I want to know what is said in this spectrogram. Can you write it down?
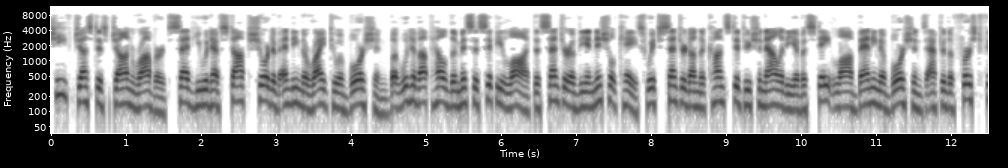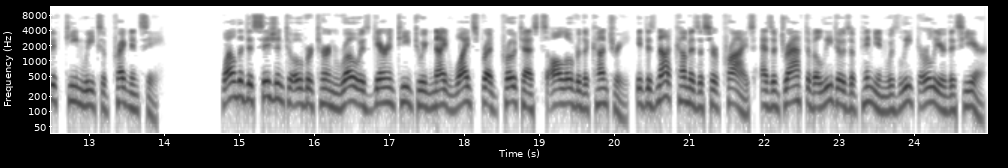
Chief Justice John Roberts said he would have stopped short of ending the right to abortion but would have upheld the Mississippi law at the center of the initial case which centered on the constitutionality of a state law banning abortions after the first 15 weeks of pregnancy. While the decision to overturn Roe is guaranteed to ignite widespread protests all over the country, it does not come as a surprise, as a draft of Alito's opinion was leaked earlier this year.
